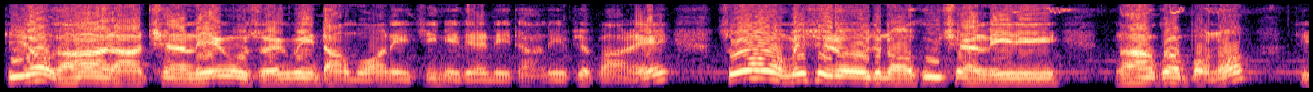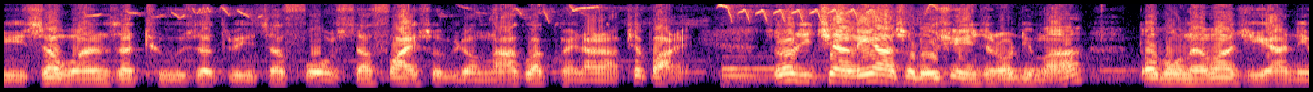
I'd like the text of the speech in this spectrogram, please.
ဒီတော့ကဒါခြံလေးကိုဇွဲကွင်းတောင်ပေါ်ကနေကြည့်နေတဲ့အနေထားလေးဖြစ်ပါတယ်ဆိုတော့မိတ်ဆွေတို့ကျွန်တော်အခုခြံလေး၅ခွက်ပေါ့နော် ဒီ Z1 Z2 Z3 Z4 Z5 ဆိုပြီးတော့၅ခွက်ခွဲလာတာဖြစ်ပါတယ်ဆိုတော့ဒီခြံလေးอ่ะဆိုလို့ရှိရင်ကျွန်တော်တို့ဒီမှာတော်ပုံလမ်းမကြီးကနေ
